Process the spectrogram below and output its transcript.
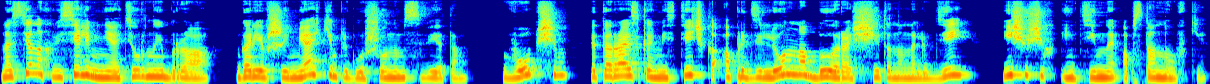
на стенах висели миниатюрные бра, горевшие мягким приглушенным светом. В общем, это райское местечко определенно было рассчитано на людей, ищущих интимной обстановки.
